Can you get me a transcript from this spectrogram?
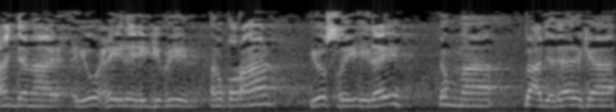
عندما يوحي إليه جبريل القرآن يصغي إليه. ثم بعد ذلك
